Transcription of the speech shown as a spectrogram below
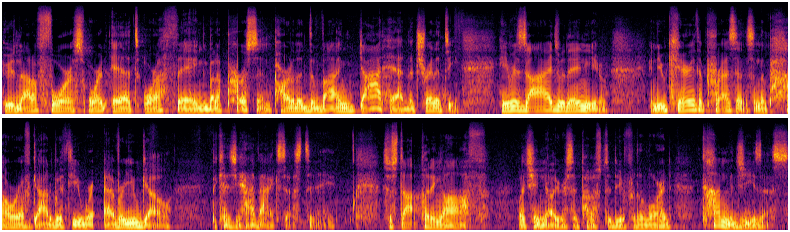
who's not a force or an it or a thing, but a person, part of the divine Godhead, the Trinity. He resides within you. And you carry the presence and the power of God with you wherever you go because you have access today. So stop putting off what you know you're supposed to do for the Lord. Come to Jesus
